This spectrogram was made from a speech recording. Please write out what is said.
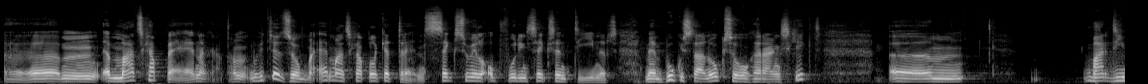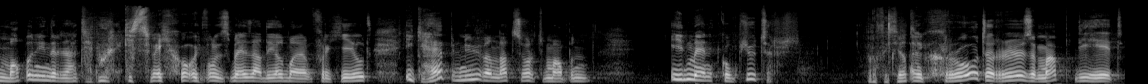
Ehm, een maatschappij, dan gaat dan, weet je, zo, maatschappelijke trends, seksuele opvoeding, seks en tieners. Mijn boeken staan ook zo gerangschikt. Ehm, maar die mappen, inderdaad, die moet ik eens weggooien. Volgens mij is dat helemaal vergeeld. Ik heb nu van dat soort mappen in mijn computer. Proficiat. Een grote reuze map, die heet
